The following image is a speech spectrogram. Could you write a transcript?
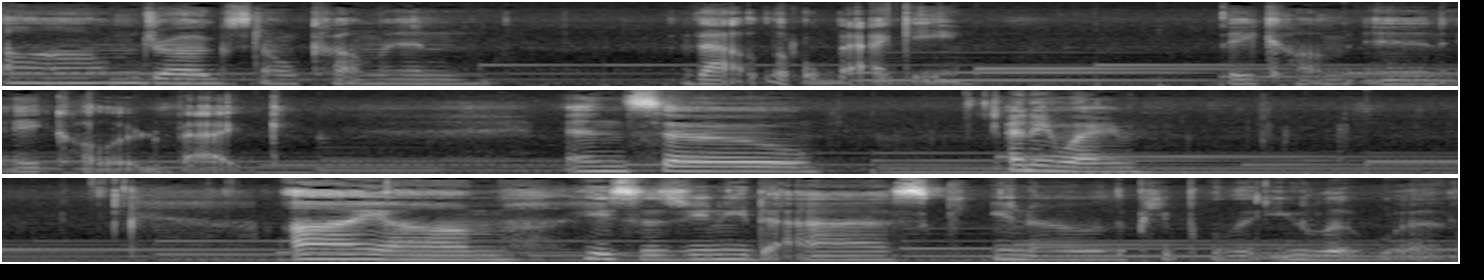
um, drugs don't come in that little baggie, they come in a colored bag. And so, anyway, I, um, he says, You need to ask, you know, the people that you live with.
